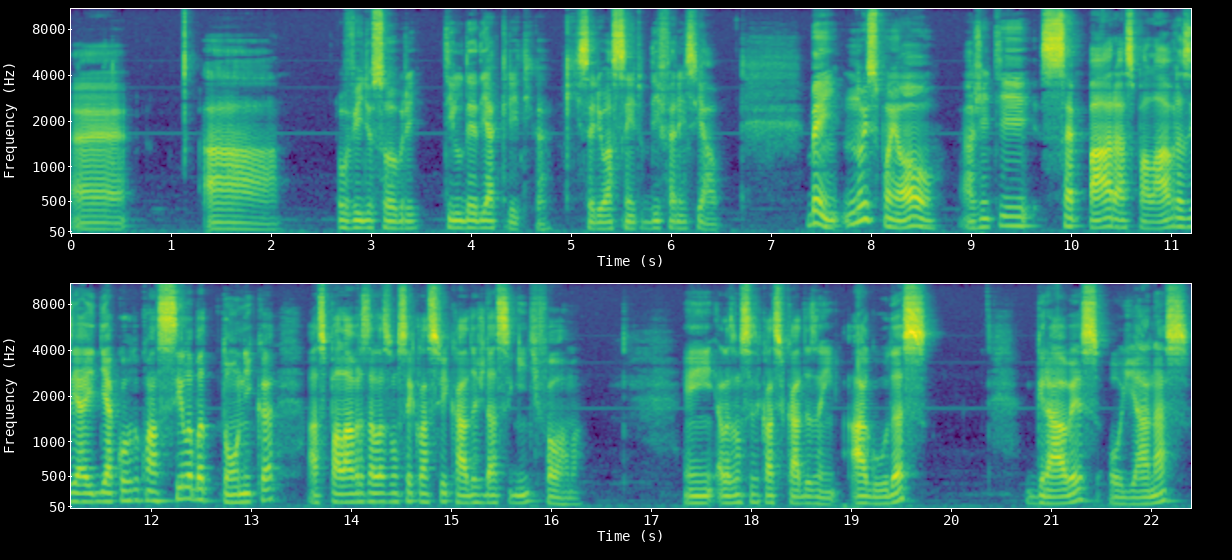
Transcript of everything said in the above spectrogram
é, a, o vídeo sobre tilde diacrítica, que seria o acento diferencial. Bem, no espanhol, a gente separa as palavras e aí de acordo com a sílaba tônica, as palavras elas vão ser classificadas da seguinte forma. Em, elas vão ser classificadas em agudas, graves ou llanas,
